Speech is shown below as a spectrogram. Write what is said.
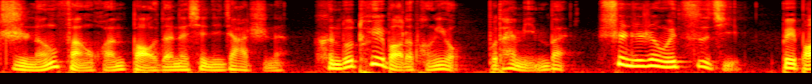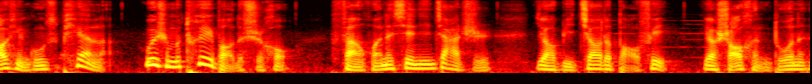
只能返还保单的现金价值呢？很多退保的朋友不太明白，甚至认为自己被保险公司骗了。为什么退保的时候返还的现金价值要比交的保费要少很多呢？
